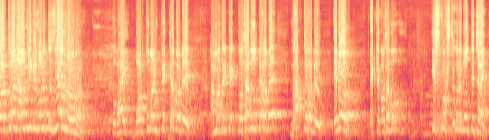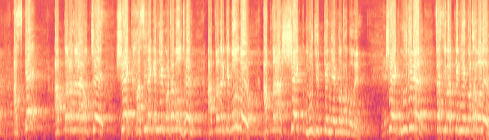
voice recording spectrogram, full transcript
বর্তমান আওয়ামী লীগের গণতন্ত্র জিয়াউর রহমান। তো ভাই, বর্তমান প্রেক্ষাপটে আমাদেরকে কথা বলতে হবে, ভাবতে হবে এবং একটা কথা স্পষ্ট করে বলতে চাই। আজকে আপনারা যারা হচ্ছে শেখ হাসিনাকে নিয়ে কথা বলছেন, আপনাদেরকে বলব, আপনারা শেখ মুজিবকে নিয়ে কথা বলেন। শেখ মুজিবের ফ্যাসিবাদকে নিয়ে কথা বলেন,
